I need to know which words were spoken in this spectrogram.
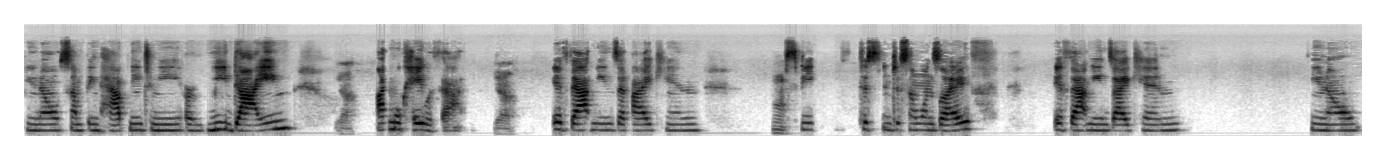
you know, something happening to me or me dying, yeah. I'm okay with that. Yeah. If that means that I can hmm. speak to, into someone's life if that means I can, you know,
